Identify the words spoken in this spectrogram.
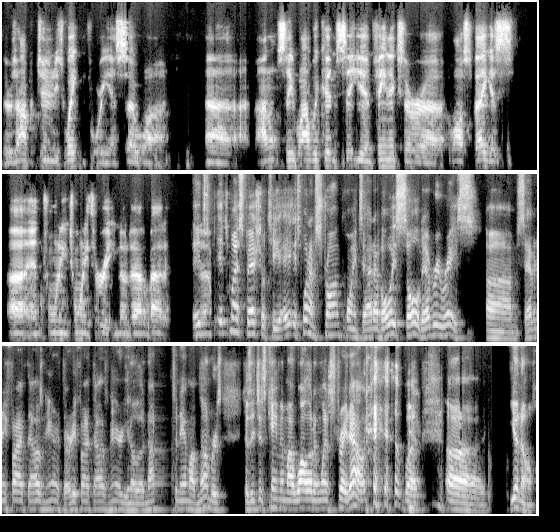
There's opportunities waiting for you. So uh, uh, I don't see why we couldn't see you in Phoenix or uh, Las Vegas uh, in 2023. No doubt about it. It's it's my specialty. It's what I'm strong points at. I've always sold every race. Um, 75,000 here, 35,000 here, you know, not to name off numbers because it just came in my wallet and went straight out. but uh, you know,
